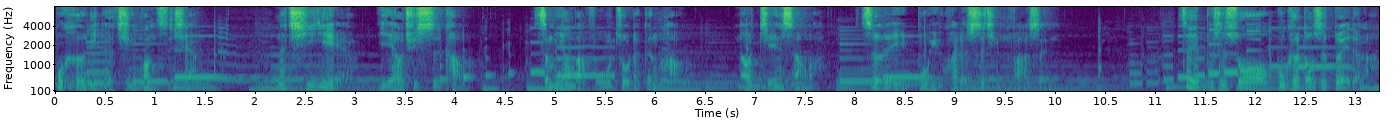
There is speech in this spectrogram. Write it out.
不合理的情况之下，那企业啊也要去思考，怎么样把服务做得更好。然后减少啊这类不愉快的事情发生。这也不是说顾客都是对的啦，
